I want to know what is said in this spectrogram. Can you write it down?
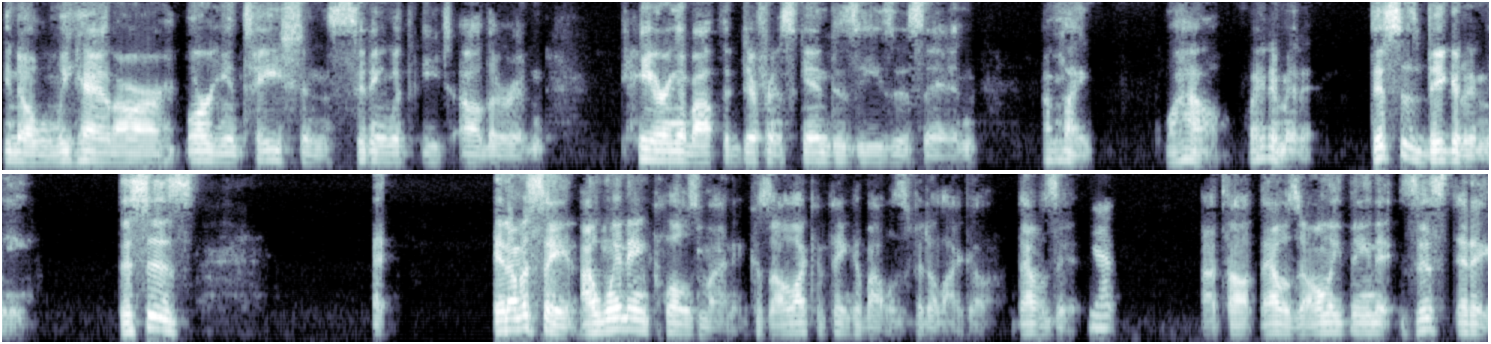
you know, when we had our orientation sitting with each other and hearing about the different skin diseases, and I'm like, wow, wait a minute. This is bigger than me. This is and I'm gonna say it. I went in closed minded because all I could think about was vitiligo. That was it. Yep. I thought that was the only thing that existed that,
